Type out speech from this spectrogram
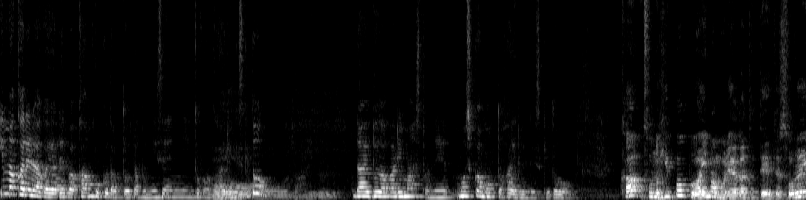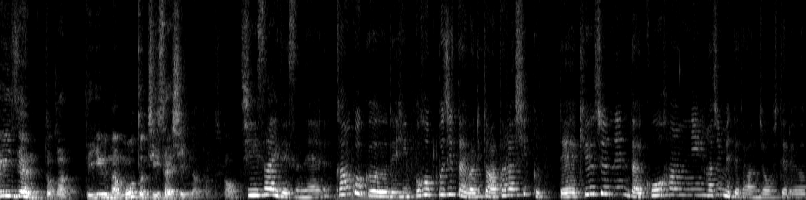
今彼らがやれば韓国だと多分2000人とか入るんですけどおーだいぶ。だいぶ上がりましたね。もしくはもっと入るんですけどかそのヒップホップは今盛り上がっててでそれ以前とかっていうのはもっと小さいシーンだったんですか？小さいですね。韓国でヒップホップ自体割と新しくって90年代後半に初めて誕生してる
